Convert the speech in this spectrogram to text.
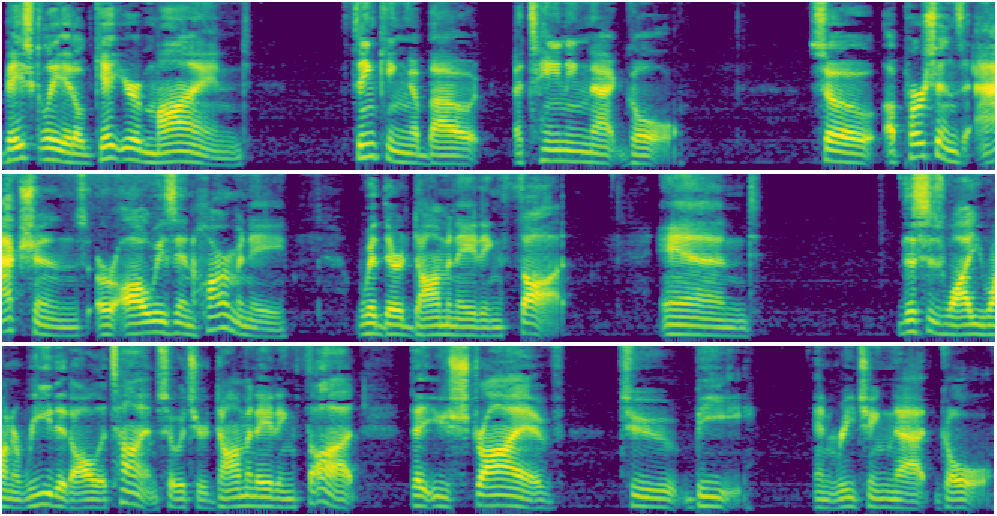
basically, it'll get your mind thinking about attaining that goal. So, a person's actions are always in harmony with their dominating thought. And this is why you want to read it all the time. So, it's your dominating thought that you strive to be in reaching that goal.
